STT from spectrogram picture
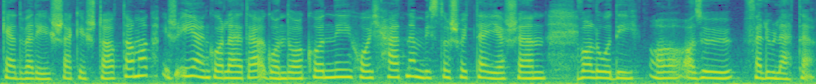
kedvelések és tartalmak, és ilyenkor lehet elgondolkodni, hogy hát nem biztos, hogy teljesen valódi a, az ő felülete.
